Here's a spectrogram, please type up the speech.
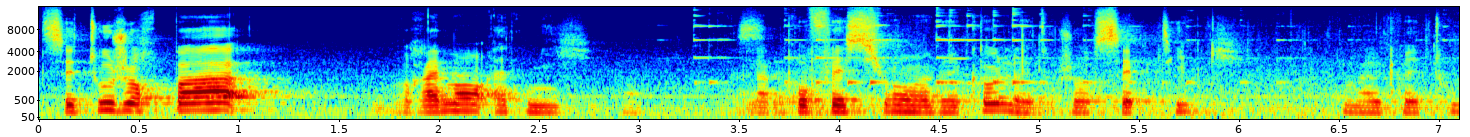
C'est toujours pas vraiment admis. La profession agricole est toujours sceptique, malgré tout.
